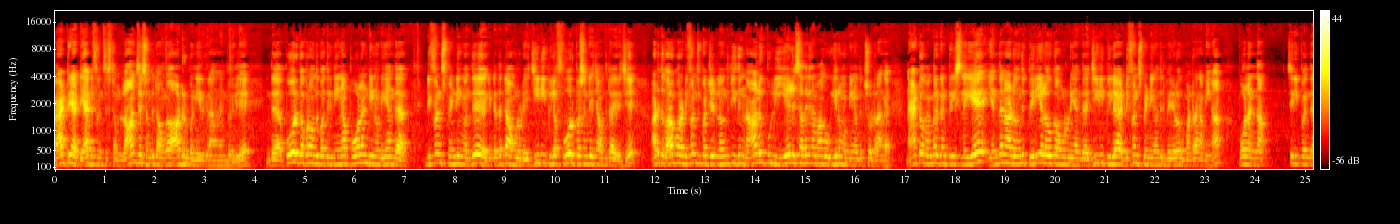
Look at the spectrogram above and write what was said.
patriot air defence system launchers வந்துட்டு அவங்க ஆர்டர் பண்ணியிருக்கிறாங்க நண்பர்களே. இந்த போருக்கு அப்புறம் வந்து பார்த்துக்கிட்டிங்கன்னா போலண்டினுடைய அந்த டிஃபென்ஸ் ஸ்பெண்டிங் வந்து கிட்டத்தட்ட அவங்களுடைய ஜிடிபியில் ஃபோர் பர்சன்டேஜாக வந்துட்டு ஆயிருச்சு. அடுத்து வரப்போகிற டிஃபென்ஸ் பட்ஜெட்டில் வந்துட்டு இது நாலு புள்ளி ஏழு சதவீதமாக உயரும் அப்படின்னு வந்துட்டு சொல்கிறாங்க நாட்டோ மெம்பர் கண்ட்ரீஸ்லேயே எந்த நாடு வந்து பெரிய அளவுக்கு அவங்களுடைய அந்த ஜிடிபியில் டிஃபென்ஸ் ஸ்பெண்டிங் வந்துட்டு பெரிய அளவுக்கு பண்ணுறாங்க அப்படின்னா போலண்ட் தான். சரி இப்போ இந்த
